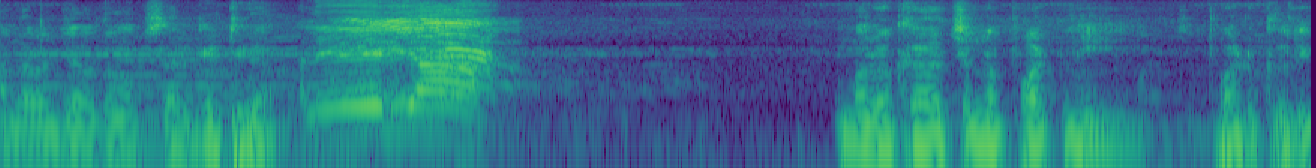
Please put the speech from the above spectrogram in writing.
అందరం ఒకసారి గట్టిగా. మరొక చిన్న పాటని పాడుకొని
